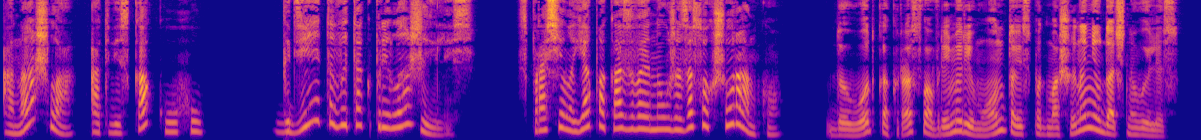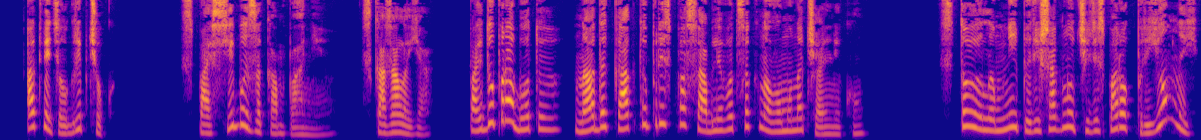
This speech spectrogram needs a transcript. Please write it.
Она шла от виска к уху. «Где это вы так приложились?» — спросила я, показывая на уже засохшую ранку. «Да вот как раз во время ремонта из-под машины неудачно вылез», — ответил Грибчук. «Спасибо за компанию», — сказала я. «Пойду поработаю. Надо как-то приспосабливаться к новому начальнику». Стоило мне перешагнуть через порог приемной,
